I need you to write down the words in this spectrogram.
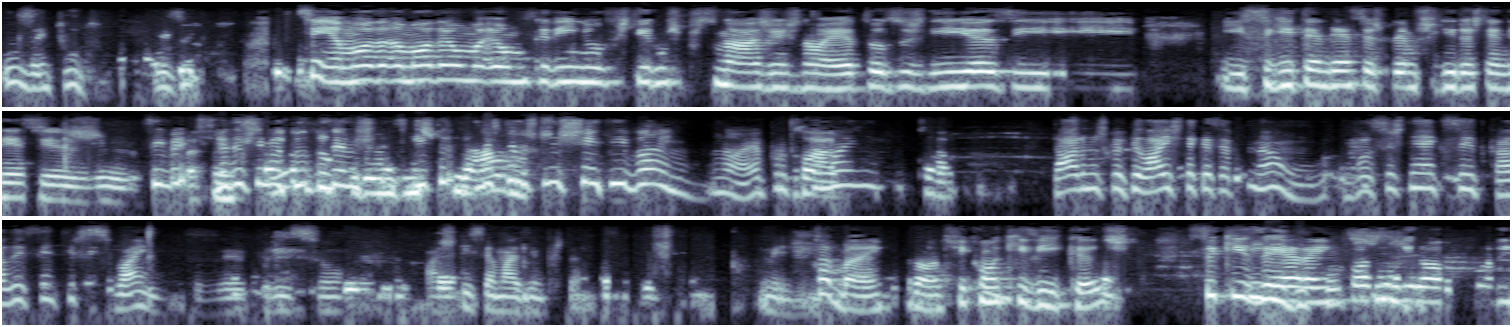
usem tudo, usem Sim, a moda, a moda é, uma, é um bocadinho vestirmos personagens, não é? Todos os dias e, e seguir tendências, podemos seguir as tendências. Sim, assim, mas acima de tudo podemos, nós temos que nos sentir bem, não é? Porque claro, também claro. estarmos com aquilo, ah, isto é que é certo. Não, vocês têm é que sair de casa e sentir-se bem. Por isso, acho que isso é mais importante. Mesmo. Está bem, pronto, ficam aqui dicas. Se quiserem, podem, ir ao, podem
